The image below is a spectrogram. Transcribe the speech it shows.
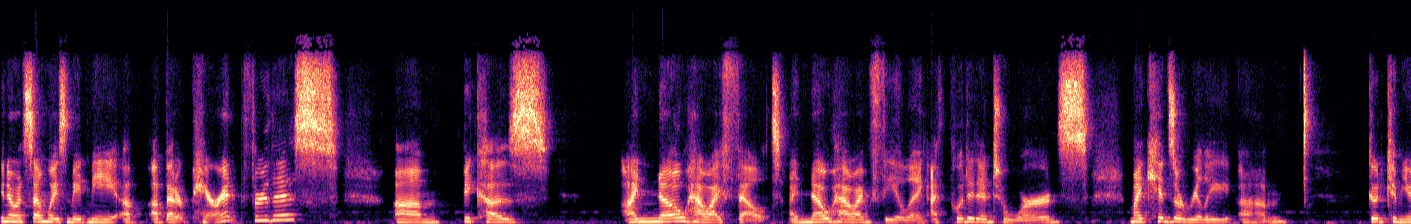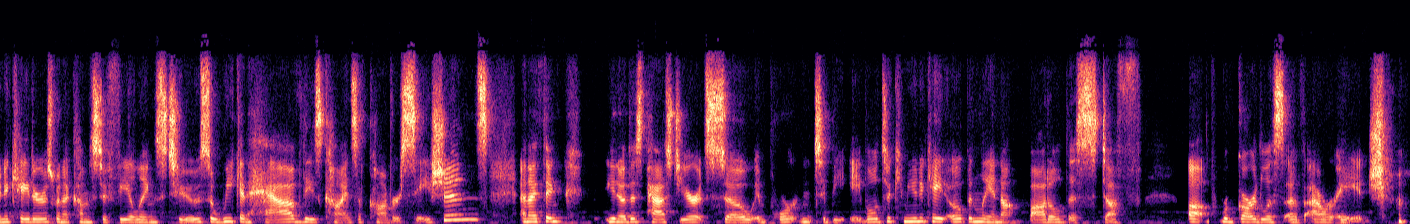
you know, in some ways made me a, a better parent through this um, because I know how I felt. I know how I'm feeling. I've put it into words. My kids are really um, good communicators when it comes to feelings too. So we can have these kinds of conversations. And i think you know this past year it's so important to be able to communicate openly and not bottle this stuff up regardless of our age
